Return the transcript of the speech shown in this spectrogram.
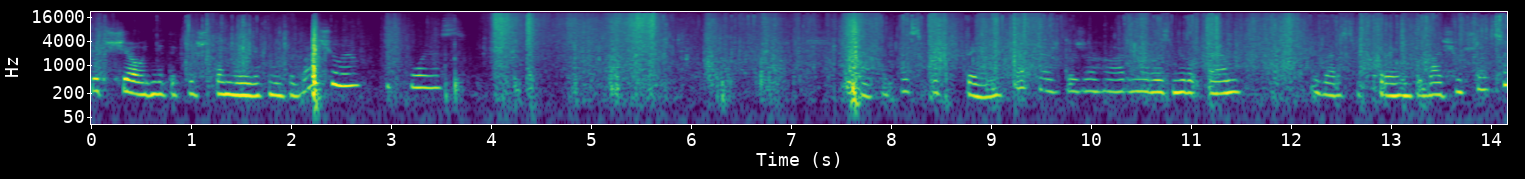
Тут ще одні такі штани, як ми вже бачили, під пояс. Так, якась ковтинка, теж дуже гарна, розміру М. Зараз відкриємо, побачимо, що це.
